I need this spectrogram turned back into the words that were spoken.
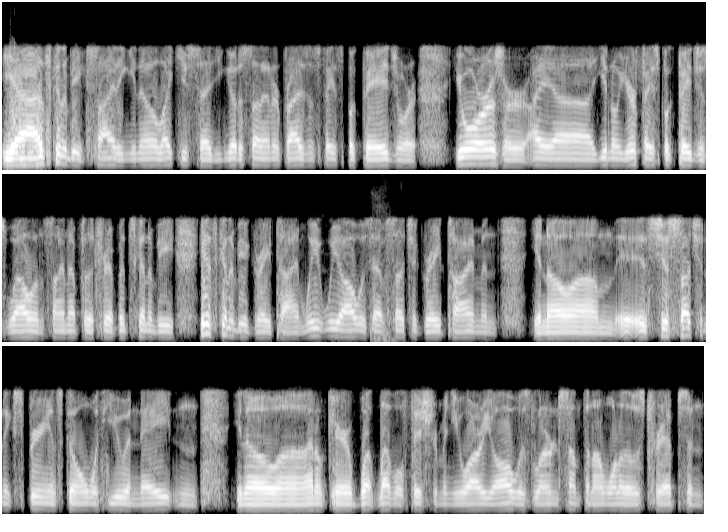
Yeah, it's going to be exciting. You know, like you said, you can go to Sun Enterprises Facebook page or yours or I, uh, you know, your Facebook page as well and sign up for the trip. It's going to be, it's going to be a great time. We we always have such a great time, and you know, um, it's just such an experience going with you and Nate. And you know, uh, I don't care what level fisherman you are, you always learn something on one of those trips. And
